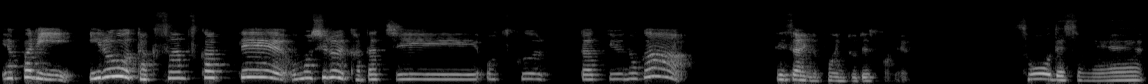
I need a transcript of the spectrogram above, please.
やっぱり色をたくさん使って面白い形を作ったっていうのがデザインのポイントですかねそうですね。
